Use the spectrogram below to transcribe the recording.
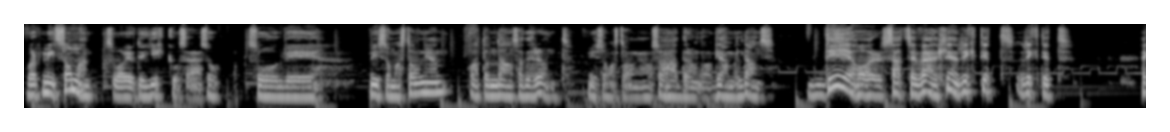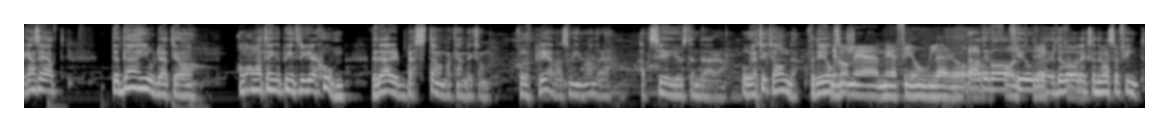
var det på midsommar så var vi ute och gick och så här så såg vi midsommarstången och att de dansade runt midsommarstången och så hade de då gammeldans. Det har satt sig verkligen riktigt, riktigt. Jag kan säga att det där gjorde att jag, om, om man tänker på integration, det där är det bästa man kan liksom få uppleva som invandrare. Att se just den där. Och jag tyckte om det. För det, är också... det var med, med fioler och Ja, det var fioler. Det var, liksom, det var så fint.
